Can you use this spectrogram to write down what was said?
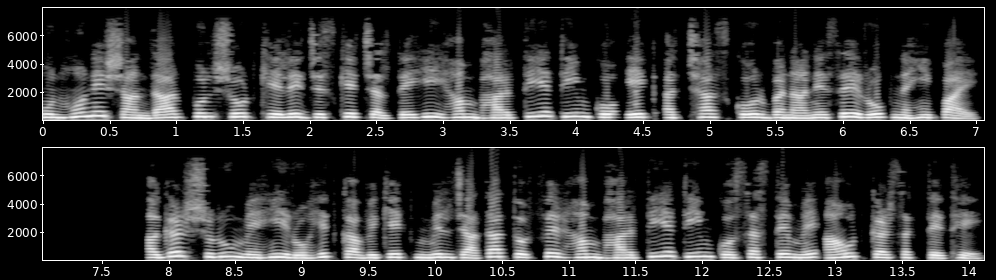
उन्होंने शानदार पुल शॉट खेले जिसके चलते ही हम भारतीय टीम को एक अच्छा स्कोर बनाने से रोक नहीं पाए। अगर शुरू में ही रोहित का विकेट मिल जाता तो फिर हम भारतीय टीम को सस्ते में आउट कर सकते थे।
